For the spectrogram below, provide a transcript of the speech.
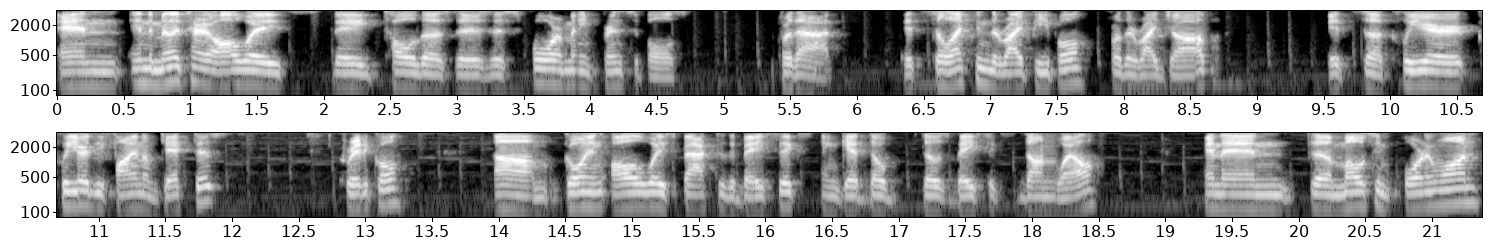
and in the military, always they told us there's there's four main principles for that. It's selecting the right people for the right job. It's a clear, clear, defined objectives. It's critical. Um, going always back to the basics and get the, those basics done well. And then the most important one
